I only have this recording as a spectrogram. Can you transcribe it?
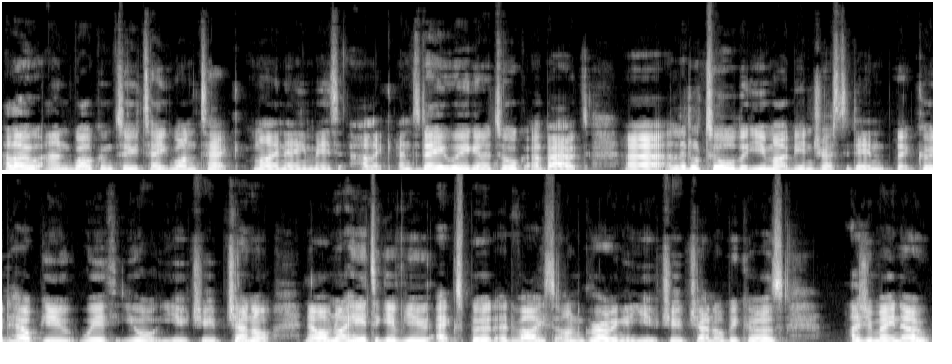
Hello and welcome to Take One Tech. My name is Alec, and today we're going to talk about uh, a little tool that you might be interested in that could help you with your YouTube channel. Now, I'm not here to give you expert advice on growing a YouTube channel because as you may know,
